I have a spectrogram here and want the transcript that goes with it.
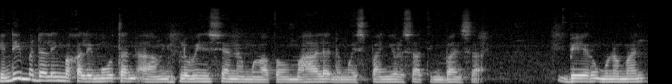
Hindi madaling makalimutan ang impluensya ng mga pamamahala ng mga Espanyol sa ating bansa. Biro mo naman,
